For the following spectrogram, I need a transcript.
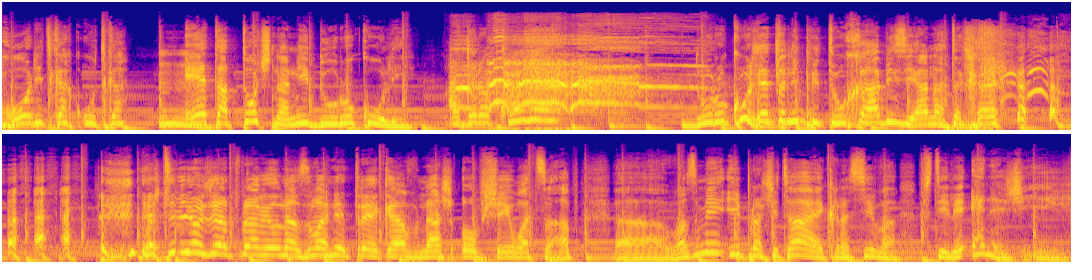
ходит, как утка, это точно не дурукули. А дуракули? Дурукули это не петух, а обезьяна такая. Я тебе уже отправил название трека в наш общий WhatsApp. А, Возьми и прочитай красиво в стиле Energy.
